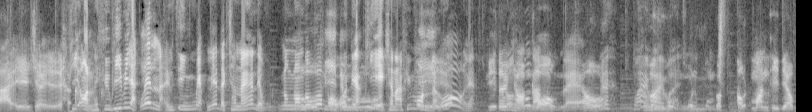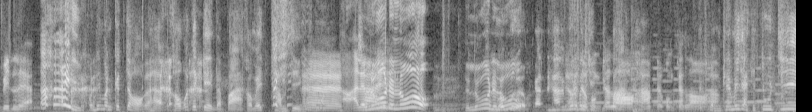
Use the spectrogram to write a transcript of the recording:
ตายเองเฉยเลยพี่อ่อนให้คือพี่ไม่อยากเล่นอะจริงๆแบบเนี้ยเด็กชนะเดี๋ยวน้องๆเขาก็บอกว่าเนี่ยพี่เอกชนะพี่ม่อนนะโอ้เนี่ยพี่ต้องยอมรับบอกผมแล้วไม่คือไม่แบบผไม่มผมแบบตดม่อนทีเดียวบินเลยอะคนที่มันกระจอกอะครับเขาก็จะเก่งแต่ปากเขาไม่ทำจริงเอออะเดี๋ยวรู้เดี๋ยวรู้เดี๋ยวรู้ผมเดี๋ยวก็รู้เบื่อเหมือนกันนะครับเดี๋ยวพูดให้เดี๋ยวผเก่มงจะแต่รปาอกอะครับเดี๋ยวผมจะรอผครัมบแค่ไม่อยากจะจู้จี้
